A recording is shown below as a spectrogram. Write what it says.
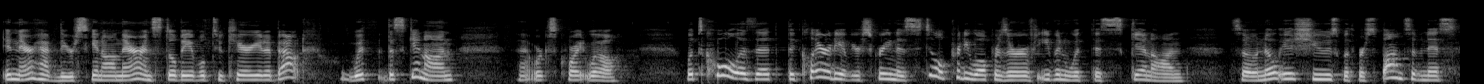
in there, have your skin on there, and still be able to carry it about with the skin on. That works quite well. What's cool is that the clarity of your screen is still pretty well preserved even with this skin on. So no issues with responsiveness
